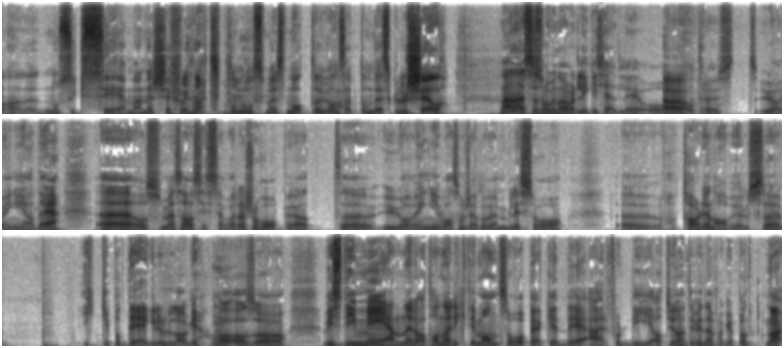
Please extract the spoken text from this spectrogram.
noe suksessmanager for United på noe som helst måte, uansett om det skulle skje, da. Nei, nei, sesongen har vært like kjedelig og, Ja, ja. og traust uavhengig av det. Og som jeg sa sist jeg var her, så håper jeg at uavhengig uavhengig hva som skjer på Wembley, så tar de en avgjørelse ikke på det grunnlaget. Mm. Al altså, hvis de mener at han er riktig mann, så håper jeg ikke det er fordi at United vinner FA-cupen. Nei.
